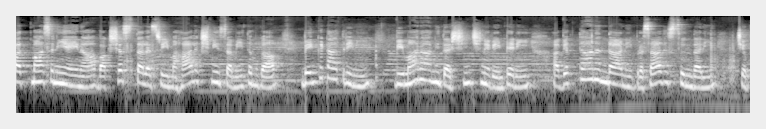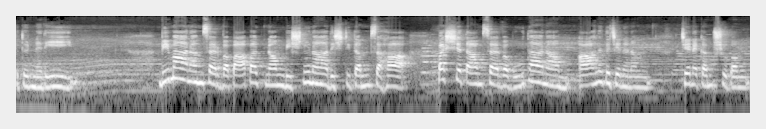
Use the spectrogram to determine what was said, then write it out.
పద్మాసని అయిన వక్షస్థల శ్రీ మహాలక్ష్మి సమేతముగా వెంకటాద్రిని విమానాన్ని దర్శించిన వెంటనే అవ్యక్తానందాన్ని ప్రసాదిస్తుందని చెబుతున్నది. విమానం సర్వపాపజ్ఞం విష్ణునాధిష్ఠితం సహా పశ్యతాం సర్వభూతానాం ఆహ్లదజననం జనకం శుభం.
